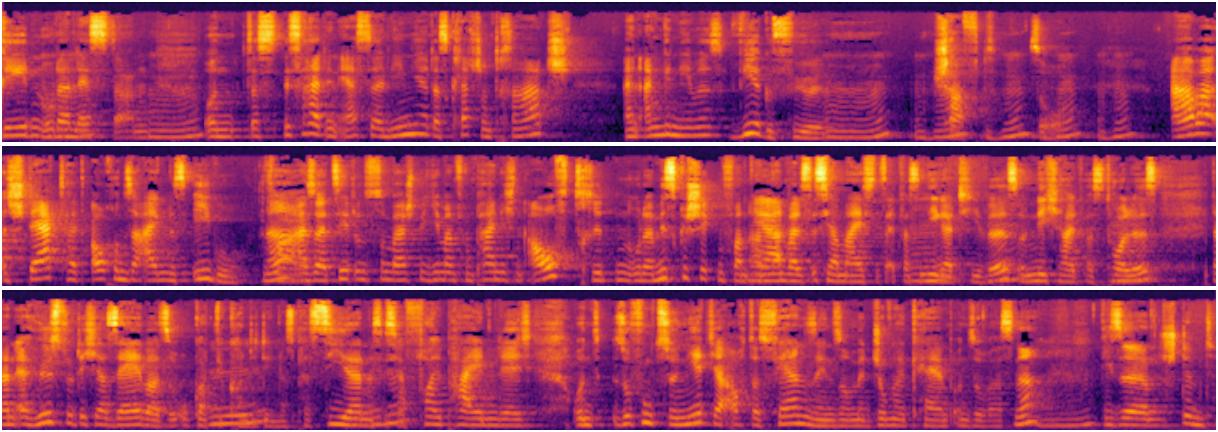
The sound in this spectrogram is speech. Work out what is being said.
reden oder mhm. lästern. Mhm. Und das ist halt in erster Linie das Klatsch und Tratsch ein angenehmes Wir-Gefühl mhm, mh, schafft. Mhm, so. Mhm, mhm, Aber es stärkt halt auch unser eigenes Ego. Ne? Also erzählt uns zum Beispiel jemand von peinlichen Auftritten oder Missgeschicken von anderen, ja. weil es ist ja meistens etwas mhm. Negatives mhm. und nicht halt was Tolles. Dann erhöhst du dich ja selber so, oh Gott, wie konnte dem das passieren? Das ist ja voll peinlich. Und so funktioniert ja auch das Fernsehen so mit Dschungelcamp und sowas. Ne? Diese Stimmt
